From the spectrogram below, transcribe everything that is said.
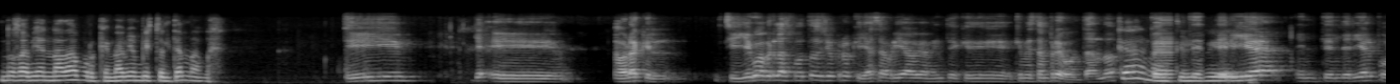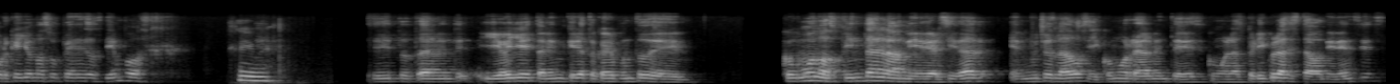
no sabían nada porque no habían visto el tema, güey. Sí, eh, ahora que si llego a ver las fotos, yo creo que ya sabría obviamente qué, me están preguntando. pero entendería, entendería el por qué yo no supe en esos tiempos. Sí, güey. Sí, totalmente. Y oye, también quería tocar el punto de cómo nos pintan la universidad en muchos lados y cómo realmente es, como las películas estadounidenses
